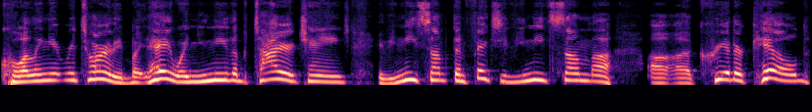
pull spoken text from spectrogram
Calling it retarded. But hey, when you need a tire change, if you need something fixed, if you need some uh, uh, critter killed,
